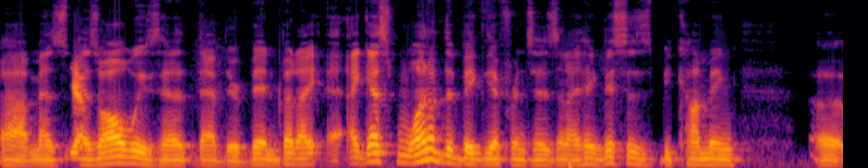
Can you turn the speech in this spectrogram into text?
um, as yep. as always have, have, there been. But I, I guess one of the big differences, and I think this is becoming uh,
